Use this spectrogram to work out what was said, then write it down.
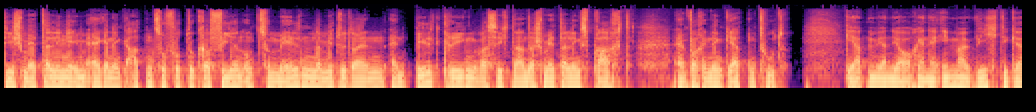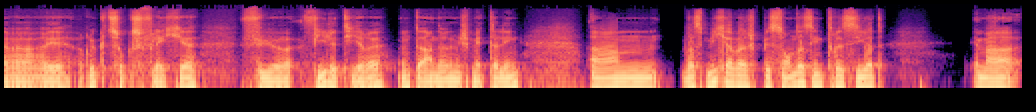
die Schmetterlinge im eigenen Garten zu fotografieren und zu melden, damit wir da ein, ein Bild kriegen, was sich dann der Schmetterlingspracht einfach in den Gärten tut. Gärten werden ja auch eine immer wichtigere Rückzugsfläche für viele Tiere, unter anderem Schmetterling. Ähm, was mich aber besonders interessiert, immer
